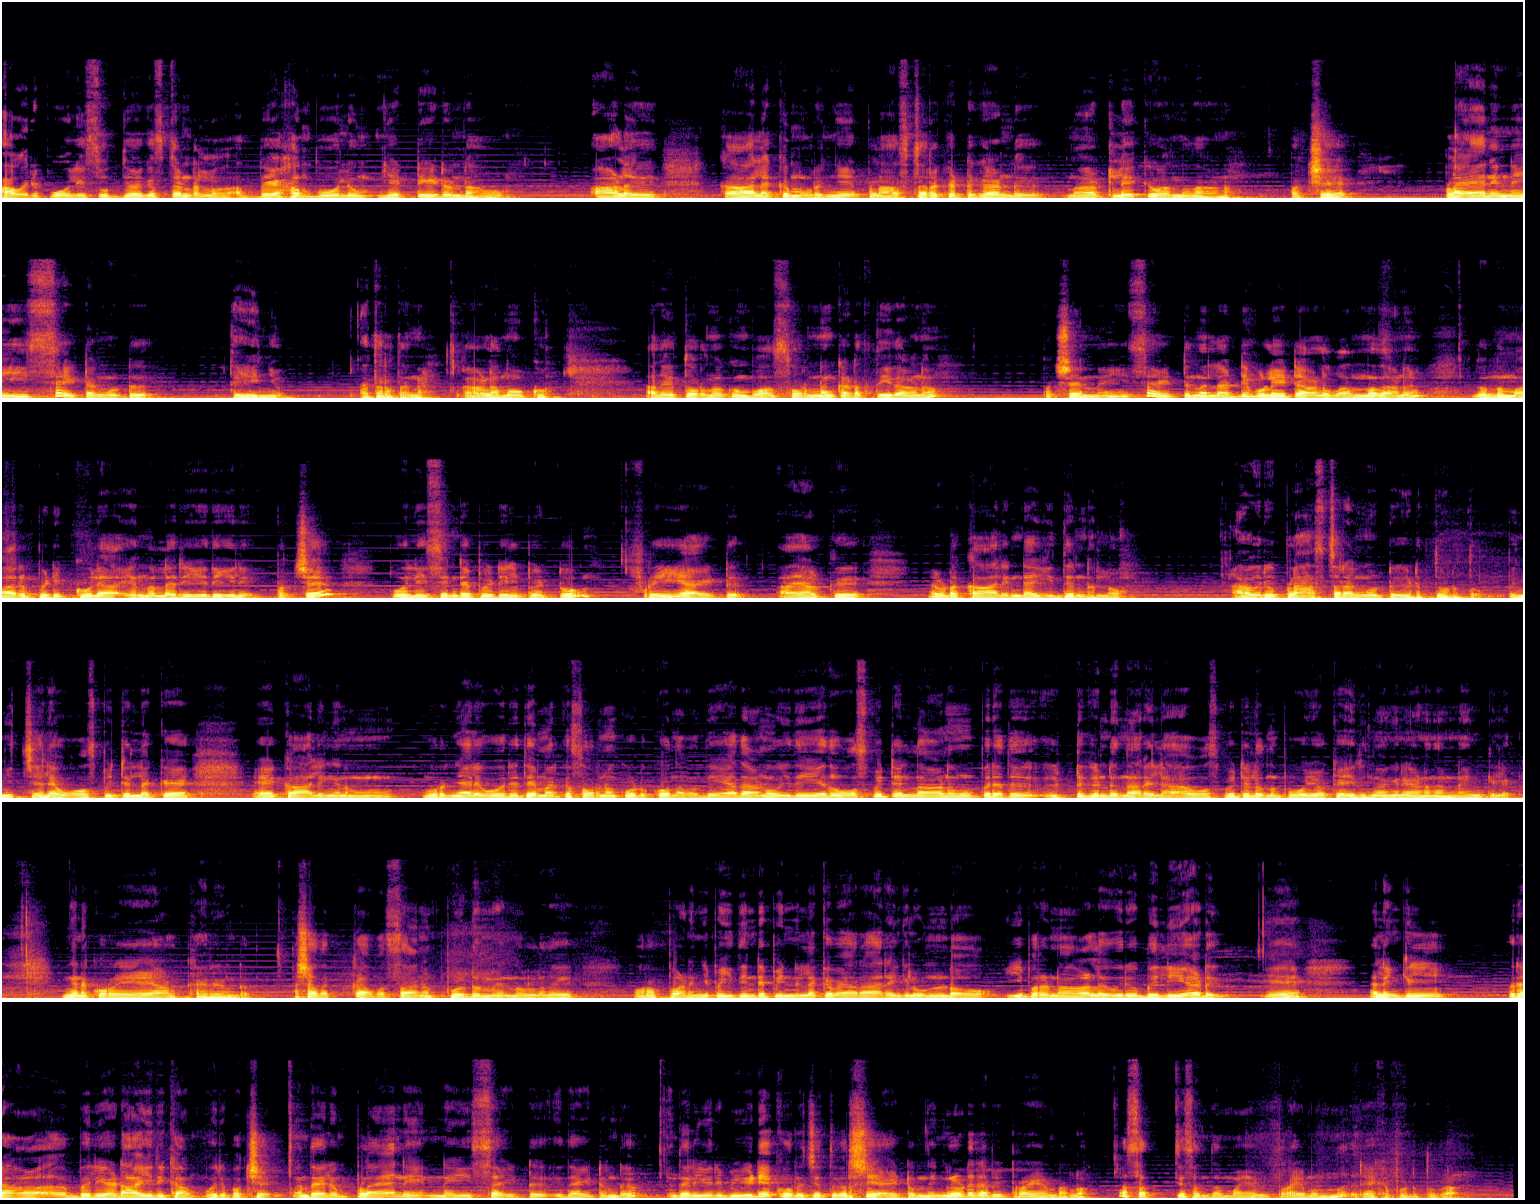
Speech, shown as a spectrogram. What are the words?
ആ ഒരു പോലീസ് ഉദ്യോഗസ്ഥനുണ്ടല്ലോ അദ്ദേഹം പോലും ഞെട്ടിയിട്ടുണ്ടാവും. ആൾ കാലൊക്കെ മുറിഞ്ഞ് പ്ലാസ്റ്ററൊക്കെ ഇട്ടുകാണ്ട് നാട്ടിലേക്ക് വന്നതാണ്. പക്ഷേ പ്ലാന് നൈസായിട്ട് അങ്ങോട്ട് തേഞ്ഞു. അത്ര തന്നെ. ആളെ നോക്കൂ. അത് തുറന്നു നോക്കുമ്പോൾ സ്വർണം കടത്തിയതാണ്. പക്ഷേ നൈസായിട്ട് നല്ല അടിപൊളിയായിട്ട് ആൾ വന്നതാണ്. ഇതൊന്നും ആരും പിടിക്കൂല എന്നുള്ള രീതിയിൽ പക്ഷേ പോലീസിന്റെ പിടിയിൽപ്പെട്ടു. ഫ്രീ ആയിട്ട് അയാൾക്ക് അവിടെ കാലിന്റെ ഇതുണ്ടല്ലോ ആ ഒരു പ്ലാസ്റ്റർ അങ്ങോട്ട് എടുത്തു കൊടുത്തു. പിന്നെ ചില ഹോസ്പിറ്റലിലൊക്കെ കാലിങ്ങനെ മുറിഞ്ഞാൽ ഒരു തേമാർക്ക് സ്വർണം കൊടുക്കുമെന്നാണ് അത് ഏതാണോ ഇത് ഏത് ഹോസ്പിറ്റലിൽ നിന്നാണ് മൂപ്പരത് ഇട്ടുകൊണ്ടെന്ന് അറിയില്ല. ആ ഹോസ്പിറ്റലൊന്ന് പോയൊക്കെ ആയിരുന്നു അങ്ങനെയാണെന്നുണ്ടെങ്കിൽ ഇങ്ങനെ കുറേ ആൾക്കാരുണ്ട്. പക്ഷെ അതൊക്കെ അവസാനം പെടും എന്നുള്ളത് ഉറപ്പാണ്. ഇനിയിപ്പോൾ ഇതിന്റെ പിന്നിലൊക്കെ വേറെ ആരെങ്കിലും ഉണ്ടോ? ഈ പറയുന്ന ആൾ ഒരു ബലിയാട് അല്ലെങ്കിൽ ഒരു ബലിയാടായിരിക്കാം ഒരു പക്ഷേ. എന്തായാലും പ്ലാന് നൈസായിട്ട് ഇതായിട്ടുണ്ട്. എന്തായാലും ഈ ഒരു വീഡിയോയെക്കുറിച്ച് തീർച്ചയായിട്ടും നിങ്ങളുടെ ഒരു അഭിപ്രായം ഉണ്ടല്ലോ. ആ സത്യസന്ധമായ അഭിപ്രായം ഒന്ന് രേഖപ്പെടുത്തുക.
